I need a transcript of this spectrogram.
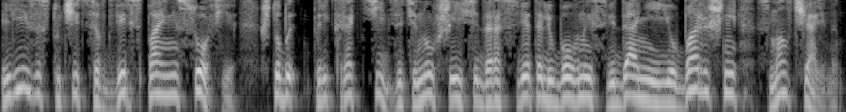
Лиза стучится в дверь спальни Софьи, чтобы прекратить затянувшиеся до рассвета любовные свидания ее барышни с Молчалиным.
